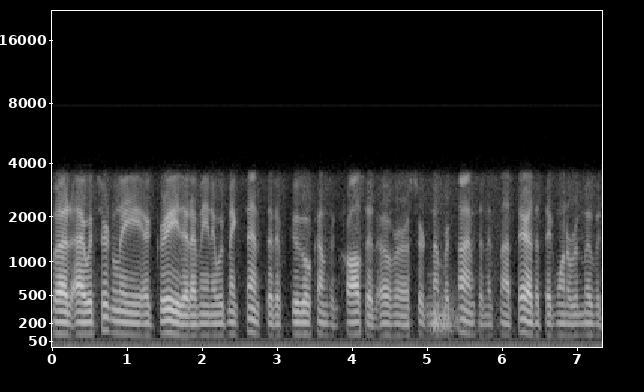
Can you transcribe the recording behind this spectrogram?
But I would certainly agree that I mean it would make sense that if Google comes and crawls it over a certain number of times and it's not there, that they'd want to remove it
